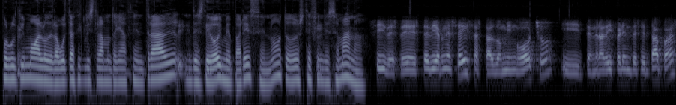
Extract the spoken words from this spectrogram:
por último a lo de la Vuelta Ciclista a la Montaña Central, desde hoy me parece, ¿no? Todo este fin de semana. Sí, desde este viernes 6 hasta el domingo 8 y tendrá diferentes etapas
